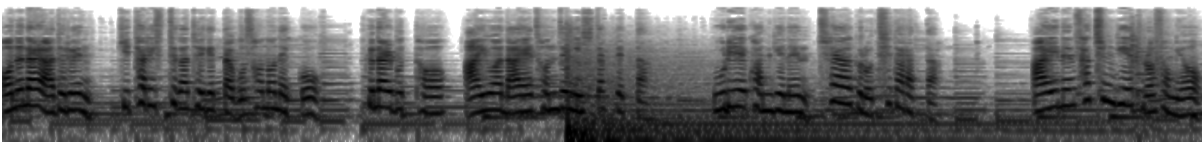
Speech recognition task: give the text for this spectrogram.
어느 날 아들은 기타리스트가 되겠다고 선언했고, 그날부터 아이와 나의 전쟁이 시작됐다. 우리의 관계는 최악으로 치달았다. 아이는 사춘기에 들어서며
